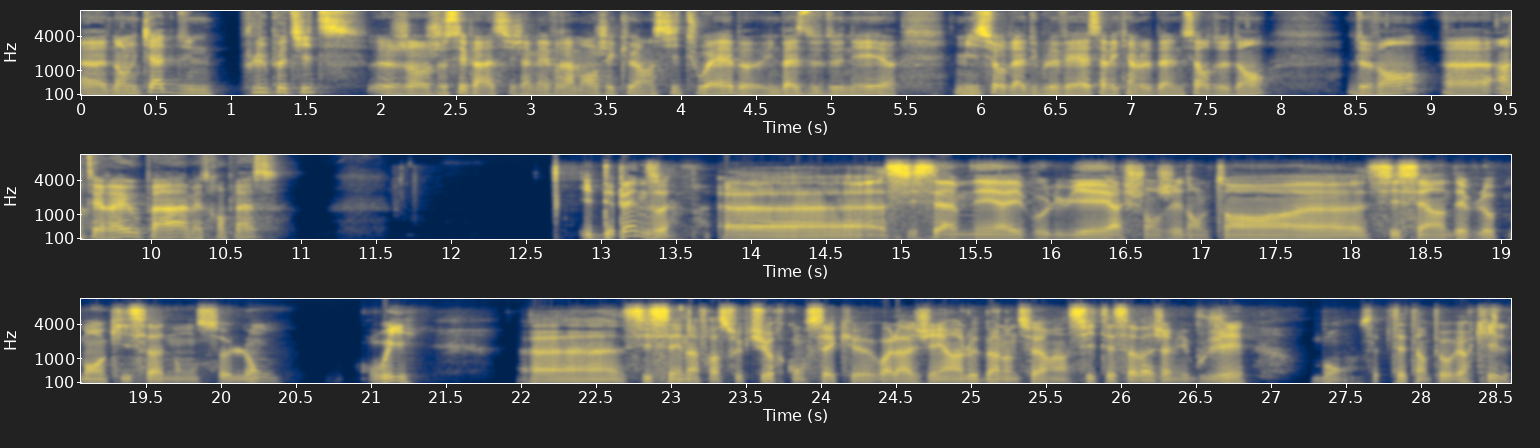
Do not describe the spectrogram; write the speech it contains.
Euh, dans le cadre d'une plus petite, euh, genre je sais pas si jamais vraiment j'ai qu'un site web, une base de données euh, mis sur de la WS avec un load balancer dedans, devant, intérêt ou pas à mettre en place? It depends. si c'est amené à évoluer, à changer dans le temps, si c'est un développement qui s'annonce long, oui, euh, si c'est une infrastructure qu'on sait que voilà, j'ai un load balancer, un site et ça va jamais bouger, bon, c'est peut-être un peu overkill.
